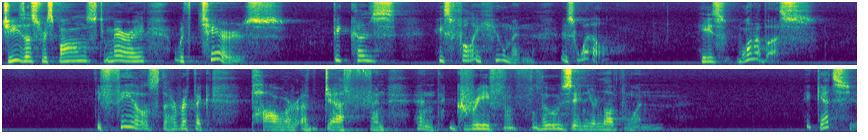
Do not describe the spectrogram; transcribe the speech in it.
Jesus responds to Mary with tears because he's fully human as well. He's one of us. He feels the horrific power of death and, and grief of losing your loved one. He gets you.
